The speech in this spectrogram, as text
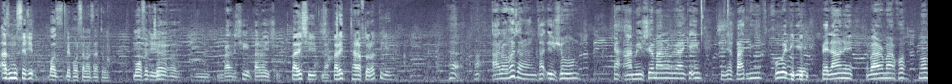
از موسیقی باز بپرسم ازتون. موافقی؟ چه برای چی؟ برای چی؟ برای چی؟ نه. برای طرفدارات دیگه. ها، علاقه دارم. مثلا ایشون که همیشه من رو می‌برن که این چیز بد نیست خوبه دیگه. فلان برای من خب ما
